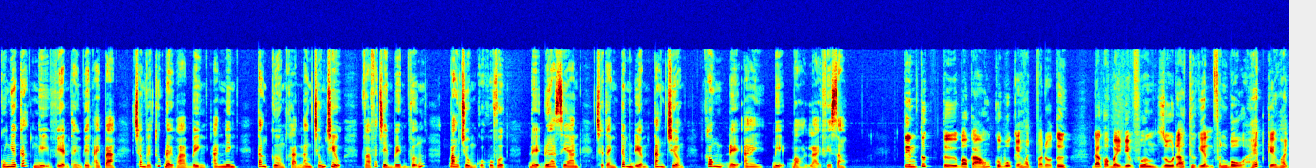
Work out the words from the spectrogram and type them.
cũng như các nghị viện thành viên IPA trong việc thúc đẩy hòa bình, an ninh, tăng cường khả năng chống chịu và phát triển bền vững, bao trùm của khu vực để đưa ASEAN trở thành tâm điểm tăng trưởng, không để ai bị bỏ lại phía sau. Tin tức từ báo cáo của Bộ Kế hoạch và Đầu tư, đã có 7 địa phương dù đã thực hiện phân bổ hết kế hoạch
